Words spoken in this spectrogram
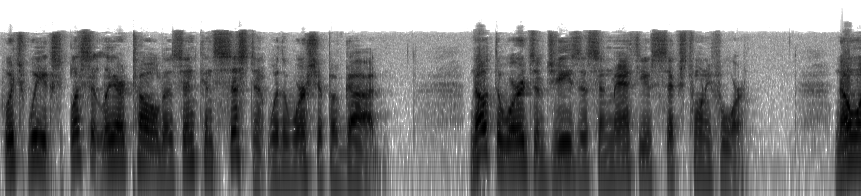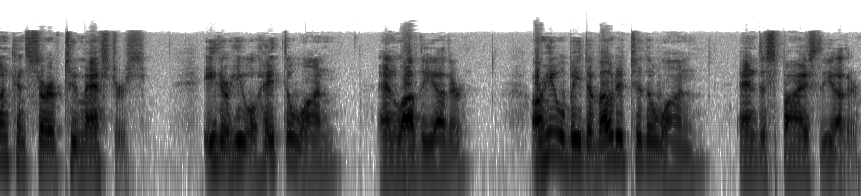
which we explicitly are told is inconsistent with the worship of God. Note the words of Jesus in Matthew 6:24. No one can serve two masters. Either he will hate the one and love the other, or he will be devoted to the one and despise the other.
